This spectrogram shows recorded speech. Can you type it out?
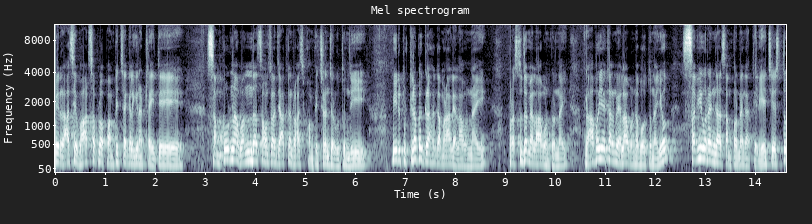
మీరు రాసి వాట్సాప్లో పంపించగలిగినట్లయితే సంపూర్ణ వంద సంవత్సరాల జాతకం రాసి పంపించడం జరుగుతుంది. మీరు పుట్టినప్పుడు గ్రహ గమనాలు ఎలా ఉన్నాయి? ప్రస్తుతం ఎలా ఉంటున్నాయి? రాబోయే కాలం ఎలా ఉండబోతున్నాయో సవివరంగా సంపూర్ణంగా తెలియచేస్తూ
